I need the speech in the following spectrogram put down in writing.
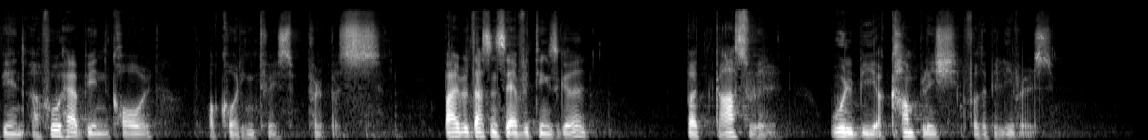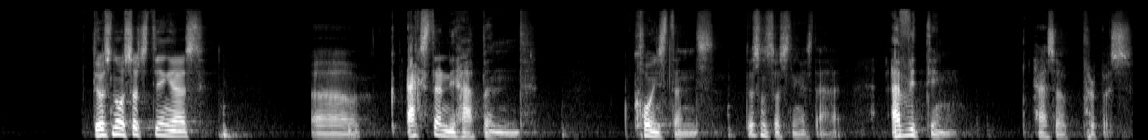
been, uh, who have been called according to His purpose. Bible doesn't say everything is good, but God's will will be accomplished for the believers. There's no such thing as uh, accidentally happened, coincidence. There's no such thing as that. Everything has a purpose.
